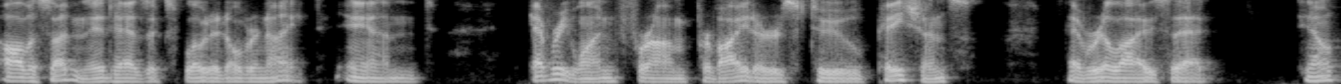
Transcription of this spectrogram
all of a sudden, it has exploded overnight. And everyone from providers to patients have realized that, you know,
